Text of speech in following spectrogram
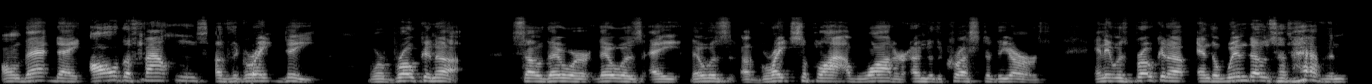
on that day, all the fountains of the great deep were broken up. So there were there was a there was a great supply of water under the crust of the earth, and it was broken up, and the windows of heaven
